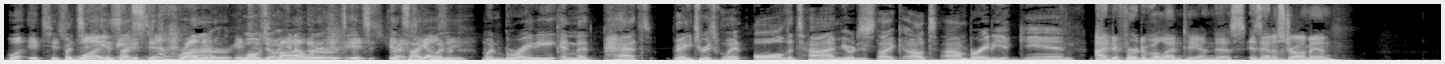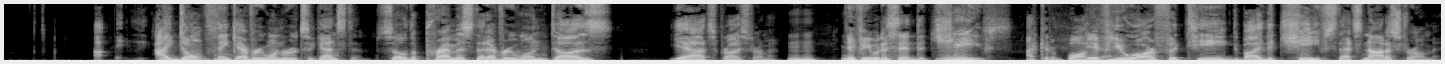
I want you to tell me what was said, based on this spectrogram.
Well, it's his but wife, it's, like, it's his brother, no, no, it's Wojo, his father, you know what? It's it's it's, it's like Kelce. when when Brady and the Pats Patriots went all the time. You're just like, oh, Tom Brady again. I defer to Valenti on this. Is that mm. a straw man? I, I don't think everyone roots against him. So the premise that everyone does, yeah, it's probably straw man. Mm-hmm. If he would have said the Chiefs, mm-hmm. I could have bought. If that. you are fatigued by the Chiefs, that's not a straw man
